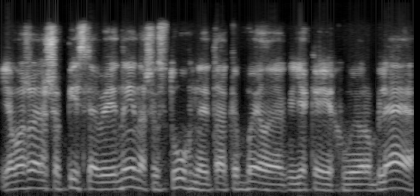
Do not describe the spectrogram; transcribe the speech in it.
Я вважаю, що після війни наші стугни та КБ, яке їх виробляє,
